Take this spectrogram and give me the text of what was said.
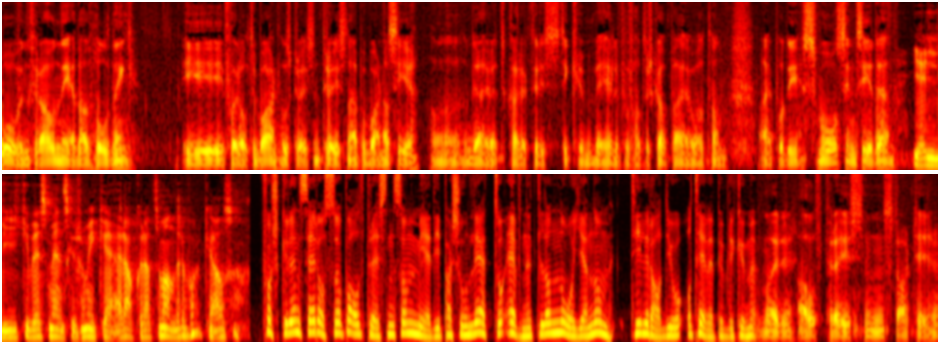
ovenfra og nedad-holdning i forhold til barn hos Prøysen. Prøysen er på barnas side. og Det er jo et karakteristikum ved hele forfatterskapet, er jo at han er på de små sin side. Jeg liker best mennesker som ikke er akkurat som andre folk, jeg også. Forskeren ser også på Alf Prøysen som mediepersonlighet og evne til å nå gjennom til radio- og TV-publikummet. Når Alf Prøysen starter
